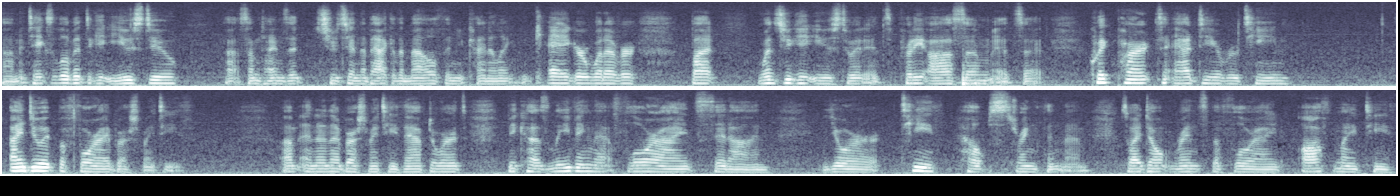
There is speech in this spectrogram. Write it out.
Um, it takes a little bit to get used to. Uh, sometimes it shoots in the back of the mouth and you kind of like gag or whatever. But once you get used to it, it's pretty awesome. It's a quick part to add to your routine. I do it before I brush my teeth um, and then I brush my teeth afterwards because leaving that fluoride sit on your teeth helps strengthen them. So I don't rinse the fluoride off my teeth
